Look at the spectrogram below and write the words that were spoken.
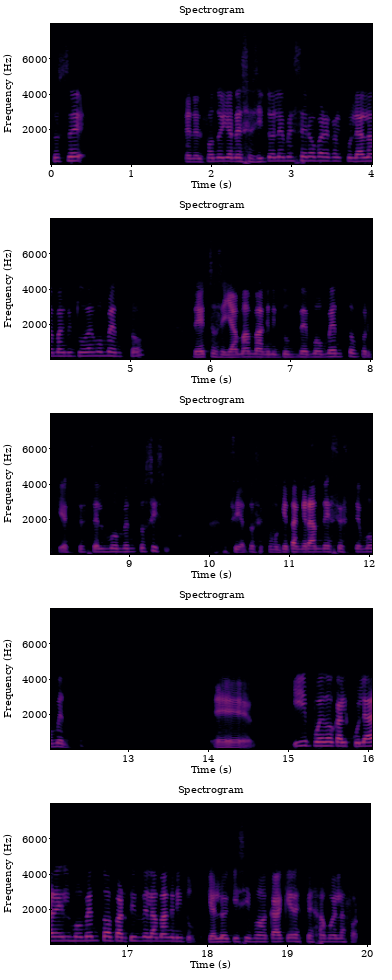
Entonces, en el fondo yo necesito el M0 para calcular la magnitud de momento. De hecho, se llama magnitud de momento porque este es el momento sísmico. ¿sí? Entonces, como qué tan grande es este momento. Eh, y puedo calcular el momento a partir de la magnitud, que es lo que hicimos acá que despejamos en la fórmula.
